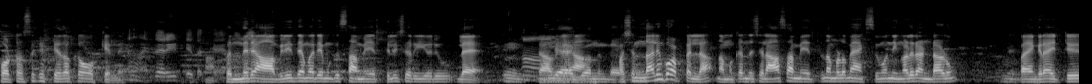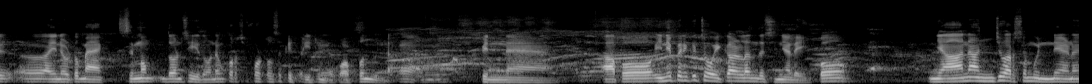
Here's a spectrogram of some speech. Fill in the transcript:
ഫോട്ടോസ് കിട്ടിയതൊക്കെ ഓക്കെ അല്ലേ? അപ്പൊ ഇന്ന് രാവിലെ ഇതേമാതിരി നമുക്ക് സമയത്തിൽ ചെറിയൊരു അല്ലേ രാവിലെ. പക്ഷെ എന്നാലും കുഴപ്പമില്ല. നമുക്ക് എന്താ വെച്ചാൽ ആ സമയത്ത് നമ്മൾ മാക്സിമം നിങ്ങൾ രണ്ടാളും ഭയങ്കരമായിട്ട് അതിനോട്ട് മാക്സിമം ഇതുകൊണ്ട് ചെയ്തുകൊണ്ട് കുറച്ച് ഫോട്ടോസ് കിട്ടിയിട്ടുണ്ട്. കുഴപ്പമൊന്നുമില്ല. പിന്നെ അപ്പോൾ ഇനിയിപ്പോൾ എനിക്ക് ചോദിക്കാനുള്ളത് എന്താ വെച്ച് കഴിഞ്ഞാൽ ഇപ്പോൾ ഞാൻ അഞ്ച് വർഷം മുന്നെയാണ്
